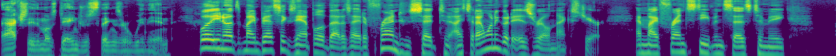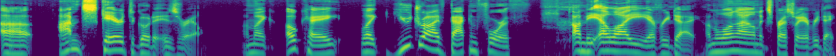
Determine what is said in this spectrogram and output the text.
actually the most dangerous things are within. Well, you know, it's my best example of that is I had a friend who said to me, I said, I want to go to Israel next year. And my friend Steven says to me, uh, I'm scared to go to Israel. I'm like, okay, like you drive back and forth on the LIE every day, on the Long Island Expressway every day.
